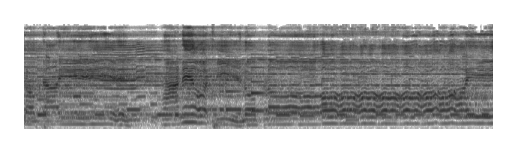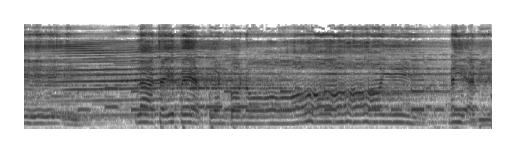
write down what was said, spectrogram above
หลอกใดหาแนวที่หลบลอยลาใจแปกเปื่อนบ่น้อยในอดีต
